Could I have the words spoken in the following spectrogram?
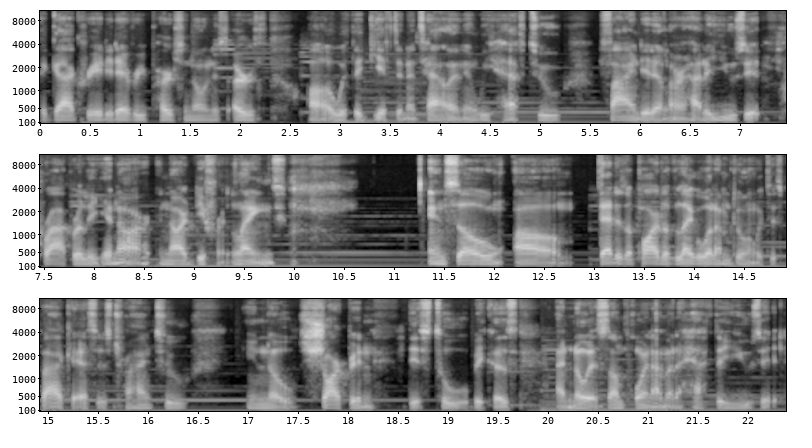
that God created every person on this earth uh, with a gift and a talent, and we have to find it and learn how to use it properly in our in our different lanes. And so um, that is a part of like what I'm doing with this podcast is trying to, you know, sharpen this tool because I know at some point I'm going to have to use it.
